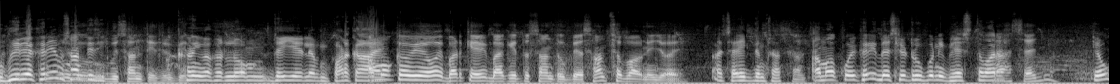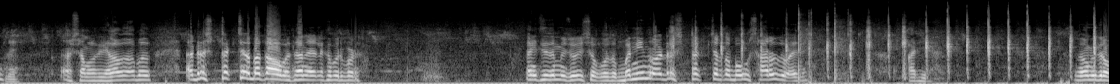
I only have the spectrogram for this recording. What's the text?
ઊભી રહે ખરી એમ શાંતિથી? શાંતિથી ઘણી વખત આમ જઈએ એટલે ભડકા અમુક એવી હોય ભડકે એવી બાકી તો શાંત ઊભી શાંત સ્વભાવની જ હોય. અચ્છા એકદમ શાંત. આમાં કોઈ ખરી દસ લીટર ઉપરની ભેંસ તમારા? સહેજ ને. કેવું સાંભળો એડ્રેસ સ્ટ્રક્ચર બતાવો બધાને એટલે ખબર પડે. અહીંથી તમે જોઈ શકો છો. બંનેનું એડ્રેસ સ્ટ્રક્ચર તો બહુ સારું જ હોય છે. આર્યા. જો મિત્રો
